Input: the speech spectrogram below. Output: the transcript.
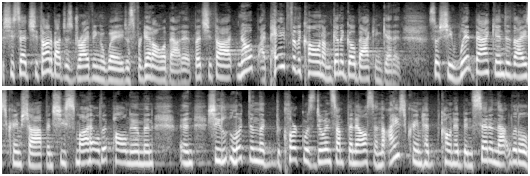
she said she thought about just driving away, just forget all about it. But she thought, nope, I paid for the cone. I'm going to go back and get it. So she went back into the ice cream shop and she smiled at Paul Newman. And she looked and the, the clerk was doing something else. And the ice cream had, cone had been set in that little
